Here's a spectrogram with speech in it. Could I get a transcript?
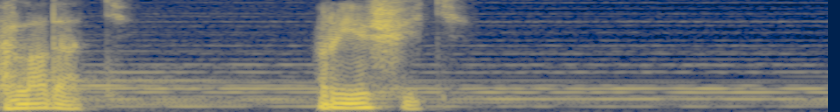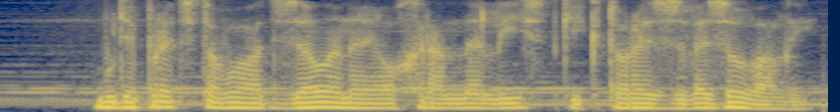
hľadať, riešiť, bude predstavovať zelené ochranné lístky, ktoré zväzovali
